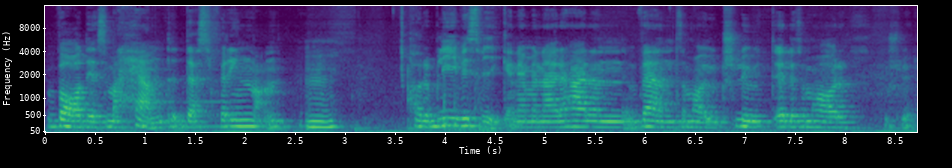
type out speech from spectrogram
vad det är som har hänt dessförinnan. Mm. Har du blivit sviken? Jag menar, är det här en vän som har gjort slut, eller som har gjort slut?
